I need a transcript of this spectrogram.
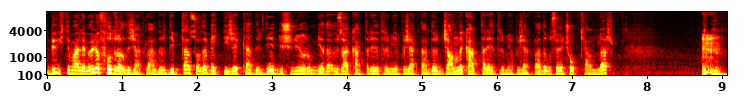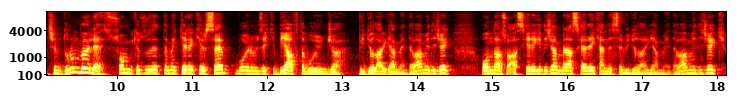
büyük ihtimalle böyle fodur alacaklardır dipten sonra da bekleyeceklerdir diye düşünüyorum. Ya da özel kartlara yatırım yapacaklardır. Canlı kartlara yatırım yapacaklardır. Bu sene çok karlılar. Şimdi durum böyle. Son bir kez özetlemek gerekirse bu önümüzdeki bir hafta boyunca videolar gelmeye devam edecek. Ondan sonra askere gideceğim. Ben askerdeyken de size videolar gelmeye devam edecek.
